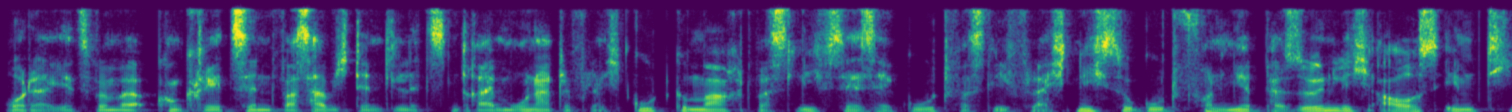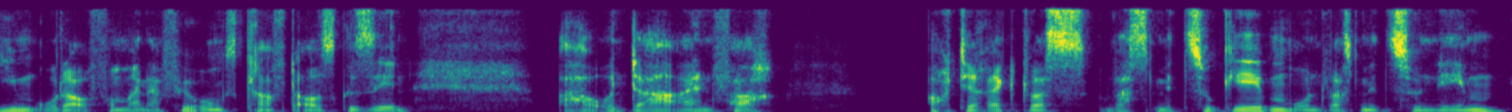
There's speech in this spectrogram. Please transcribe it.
Oder jetzt, wenn wir konkret sind, was habe ich denn die letzten drei Monate vielleicht gut gemacht? Was lief sehr, sehr gut? Was lief vielleicht nicht so gut von mir persönlich aus im Team oder auch von meiner Führungskraft aus gesehen? Äh, und da einfach auch direkt was, was mitzugeben und was mitzunehmen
